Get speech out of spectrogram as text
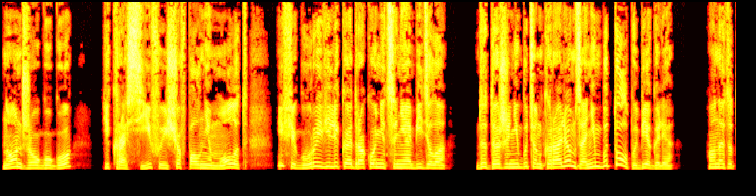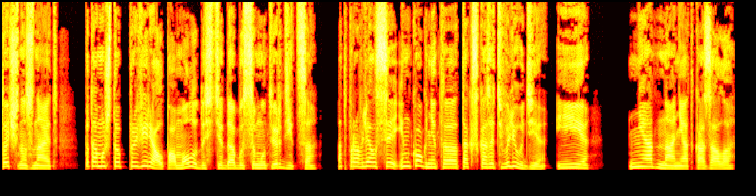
но он же ого-го, и красив, и еще вполне молод, и фигурой великая драконица не обидела. Да даже не будь он королем, за ним бы толпы бегали. Он это точно знает, потому что проверял по молодости, дабы самоутвердиться. Отправлялся инкогнито, так сказать, в люди, и ни одна не отказала.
